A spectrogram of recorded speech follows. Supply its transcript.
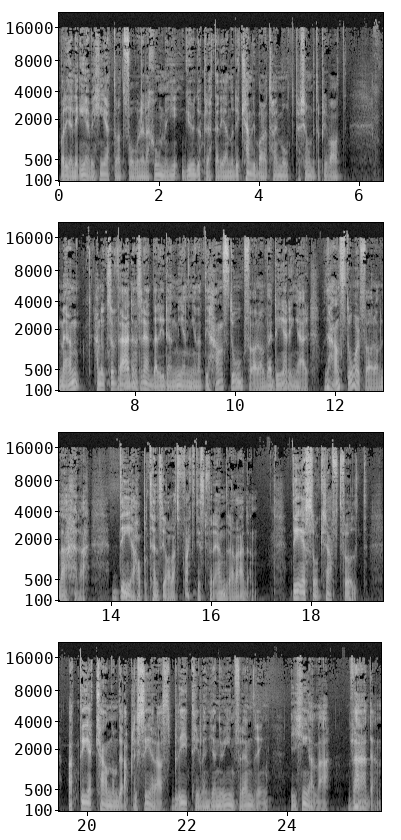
vad det gäller evighet och att få vår relation med Gud upprättad igen. Och det kan vi bara ta emot personligt och privat. Men han är också världens räddare i den meningen att det han stod för av värderingar och det han står för av lära, det har potential att faktiskt förändra världen. Det är så kraftfullt att det kan, om det appliceras, bli till en genuin förändring i hela världen.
